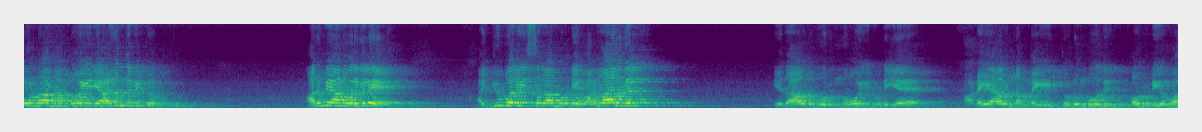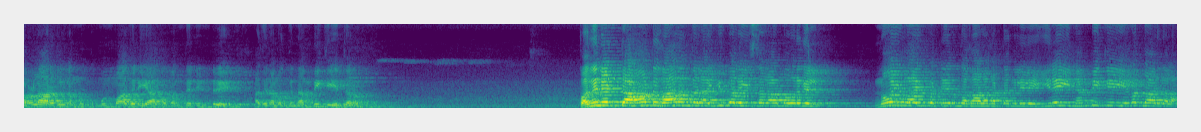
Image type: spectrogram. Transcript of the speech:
போன்றா நாம் நோயிலே அழுந்து விட்டோம். அருமையானவர்களே ஐயூப் அலை இஸ்லாமருடைய வரலாறுகள் ஏதாவது ஒரு நோயினுடைய அடையாளம் நம்மை தொடும்போது அவருடைய வரலாறுகள் நமக்கு முன்மாதிரியாக வந்து நின்று அது நமக்கு நம்பிக்கையை தரும். பதினெட்டு ஆண்டு காலங்கள் ஐயூப் அலை இஸ்லாம் அவர்கள் நோய்வாய்ப்பட்டு இருந்த காலகட்டங்களிலே இறை நம்பிக்கையை இழந்தார்களா?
